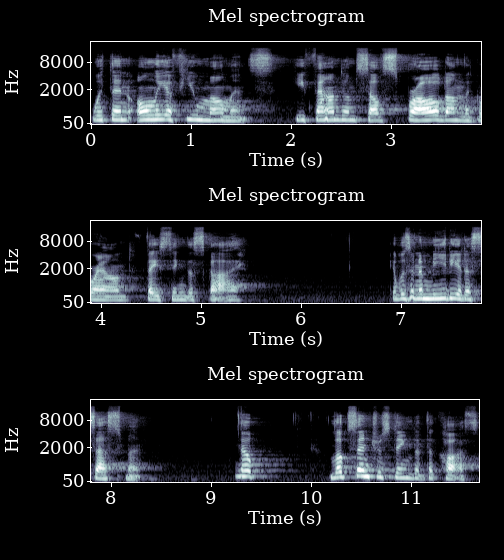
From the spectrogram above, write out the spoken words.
Within only a few moments, he found himself sprawled on the ground facing the sky. It was an immediate assessment. Nope, looks interesting, but the cost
